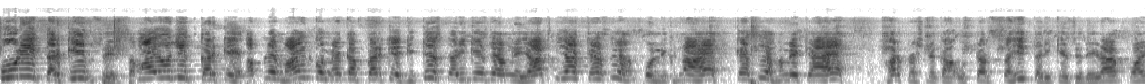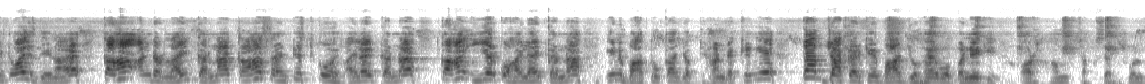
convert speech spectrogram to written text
पूरी तरकीब से समायोजित करके, अपने माइंड को मेकअप करके कि किस तरीके से हमने याद किया, कैसे हमको लिखना है, कैसे हमें क्या है हर प्रश्न का उत्तर सही तरीके से देना है पॉइंट वाइज देना है, कहाँ अंडरलाइन करना है कहाँ साइंटिस्ट को हाईलाइट करना, कहाँ ईयर को हाईलाइट करना, इन बातों का जब ध्यान रखेंगे, तब जाकर के बात जो है वो बनेगी और हम सक्सेसफुल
